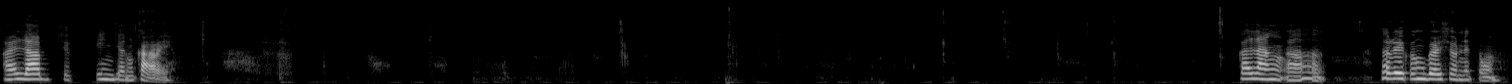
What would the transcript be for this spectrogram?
I love Indian curry. Kalang uh, sarili kong version nito.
